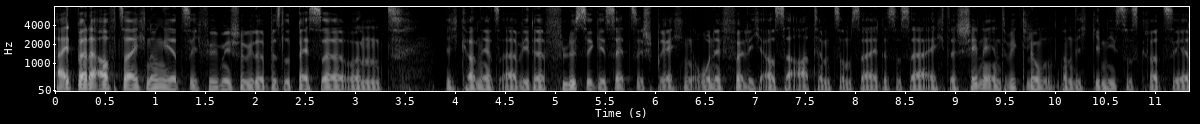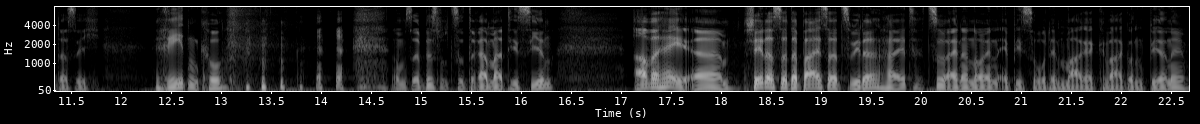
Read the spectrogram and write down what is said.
Heute bei der Aufzeichnung jetzt, ich fühle mich schon wieder ein bisschen besser und ich kann jetzt auch wieder flüssige Sätze sprechen, ohne völlig außer Atem zu sein. Das ist eine echt eine schöne Entwicklung und ich genieße es gerade sehr, dass ich reden kann, um es ein bisschen zu dramatisieren. Aber hey, äh, schön, dass ihr dabei seid wieder heute zu einer neuen Episode Magerquark und Birne.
